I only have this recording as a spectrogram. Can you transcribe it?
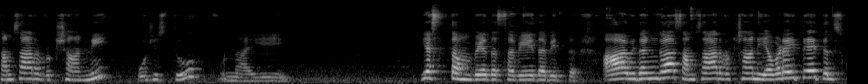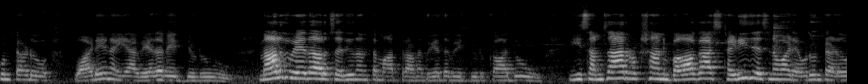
సంసార వృక్షాన్ని పోషిస్తూ ఉన్నాయి. యస్తం వేద సవేదవిత్ ఆ విధంగా సంసార వృక్షాన్ని ఎవడైతే తెలుసుకుంటాడో వాడేనయ్యా వేదవేద్యుడు. నాలుగు వేదాలు చదివినంత మాత్రాన వేదవేద్యుడు కాదు. ఈ సంసార వృక్షాన్ని బాగా స్టడీ చేసిన వాడు ఎవడుంటాడో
